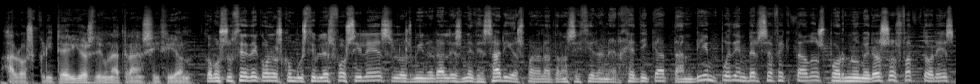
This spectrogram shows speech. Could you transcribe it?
a los criterios de una transición. Como sucede con los combustibles fósiles, los minerales necesarios para la transición energética también pueden verse afectados por numerosos factores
